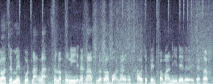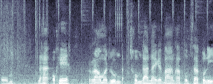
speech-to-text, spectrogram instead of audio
ก็จะไม่ปวดหลังละสำหรับตรงนี้นะครับ แล้วก็เบาะหนังของเขาจะเป็นประมาณนี้ได้เลยนะครับ ผมนะฮะโอเค เรามาดูชมด้านในกันบ้างครับ ผมสำหรับตัวนี้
